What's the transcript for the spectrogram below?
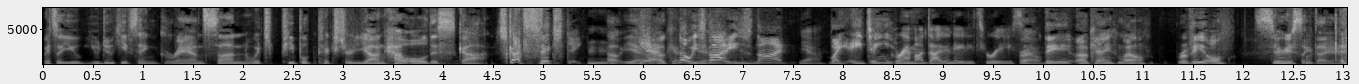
Wait, so you, you do keep saying grandson, which people picture young. How old is Scott? Scott's 60 mm-hmm. Oh, yeah. Yeah. Okay. No, he's yeah. not. He's not. Yeah. Like eighteen. Grandma died in 83. So. Right. the okay. Well, reveal Seriously, Diane.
